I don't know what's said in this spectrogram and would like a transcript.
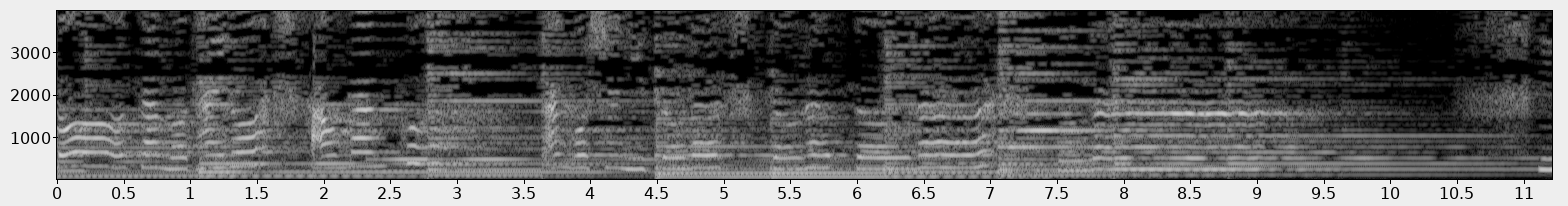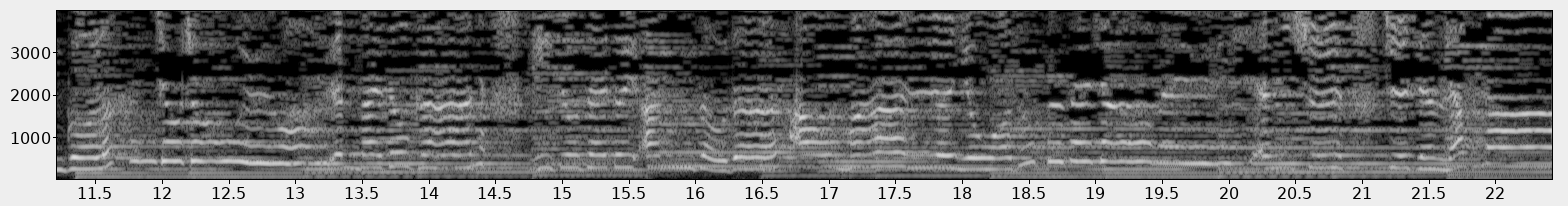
落，散落太多，好难过，难过是你走了，走了，走了，走了。过了很久，终于我愿抬头看，你就在对岸，走得好慢，任由我独自在这美与现实之间两难。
